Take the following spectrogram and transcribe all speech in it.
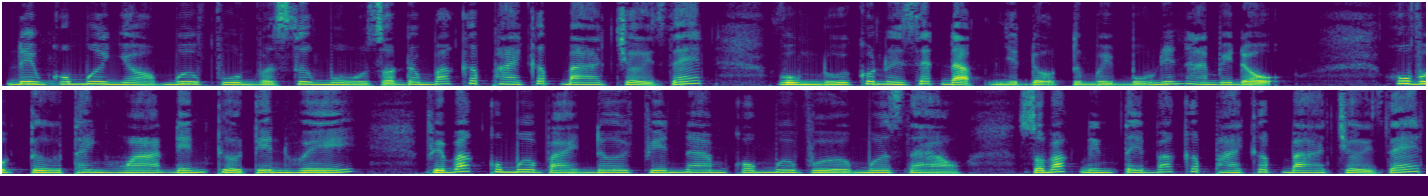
đêm có mưa nhỏ, mưa phùn và sương mù, gió Đông Bắc cấp 2, cấp 3, trời rét, vùng núi có nơi rét đậm, nhiệt độ từ 14 đến 20 độ. Khu vực từ Thanh Hóa đến Thừa Thiên Huế, phía Bắc có mưa vài nơi, phía Nam có mưa vừa, mưa rào, gió Bắc đến Tây Bắc cấp 2, cấp 3, trời rét,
